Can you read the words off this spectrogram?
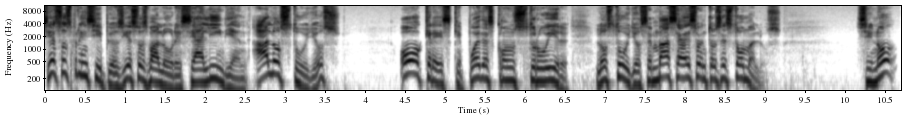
Si esos principios y esos valores se alinean a los tuyos, o crees que puedes construir los tuyos en base a eso, entonces tómalos. Si no,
